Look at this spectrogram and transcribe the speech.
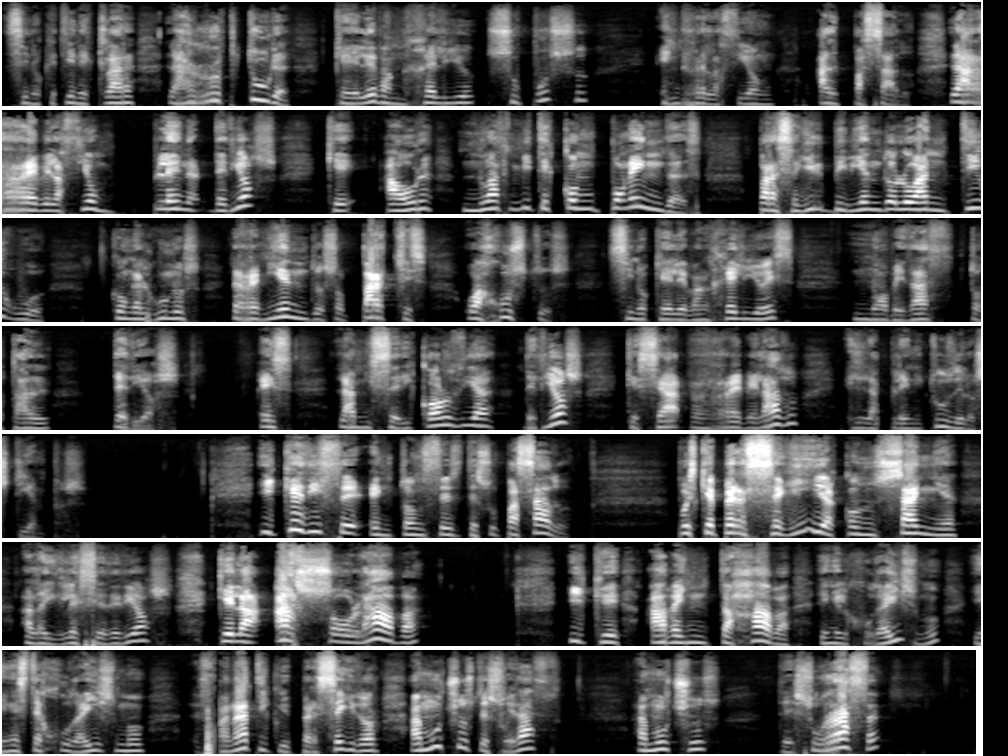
sino que tiene clara la ruptura que el Evangelio supuso en relación al pasado, la revelación plena de Dios que ahora no admite componendas para seguir viviendo lo antiguo con algunos remiendos o parches o ajustos, sino que el Evangelio es novedad total de Dios. Es la misericordia de Dios que se ha revelado en la plenitud de los tiempos. ¿Y qué dice entonces de su pasado? Pues que perseguía con saña a la iglesia de Dios, que la asolaba y que aventajaba en el judaísmo y en este judaísmo fanático y perseguidor a muchos de su edad, a muchos de su raza,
